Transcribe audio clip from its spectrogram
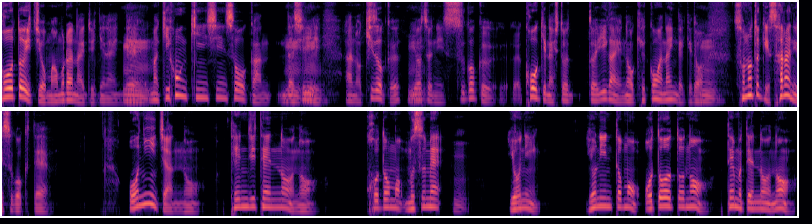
尊い地を守らないといけないんで、うん。まあ、基本近親相関だし、うんうん。あの貴族、うん。要するにすごく高貴な人と以外の結婚はないんだけど、うん。その時さらにすごくてお兄ちゃんの天智天皇の子供娘うん。4人4人とも弟の天武天皇の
